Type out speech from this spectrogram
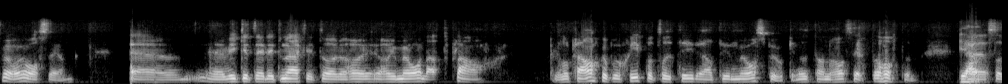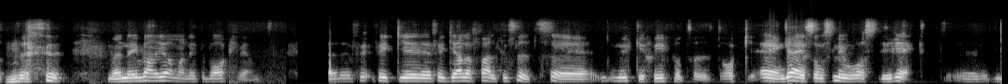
två år sedan. Eh, eh, vilket är lite märkligt då. Jag har, jag har ju målat plansch, eller planscher på skiffertrut tidigare till Måsboken utan att ha sett arten. Eh, så att, Mm. men ibland gör man lite bakvänt. Eh, fick, eh, fick i alla fall till slut se mycket skiffertrut och en grej som slog oss direkt eh,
